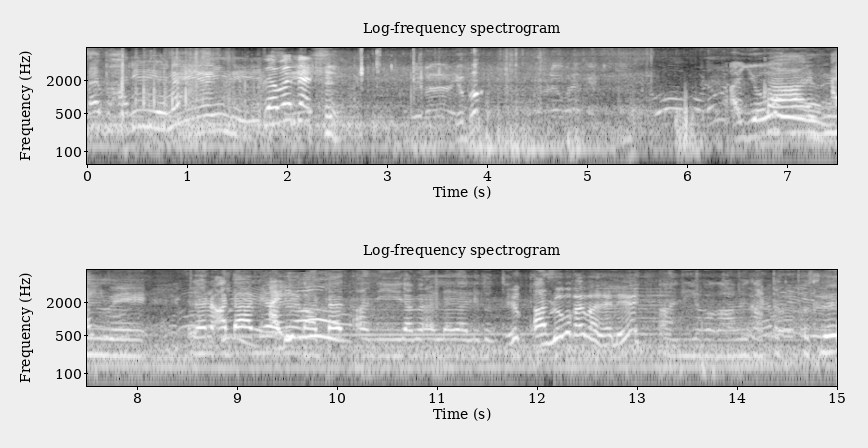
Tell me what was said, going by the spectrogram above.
काय भारी व्ह्यू ना जबरदस्त आहे. तर आता आम्ही आले घाटात आणि आम्ही आले झाले दोन तीन तास. काय भाजायले आणि हे बघा आम्ही घाटात बसलोय.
